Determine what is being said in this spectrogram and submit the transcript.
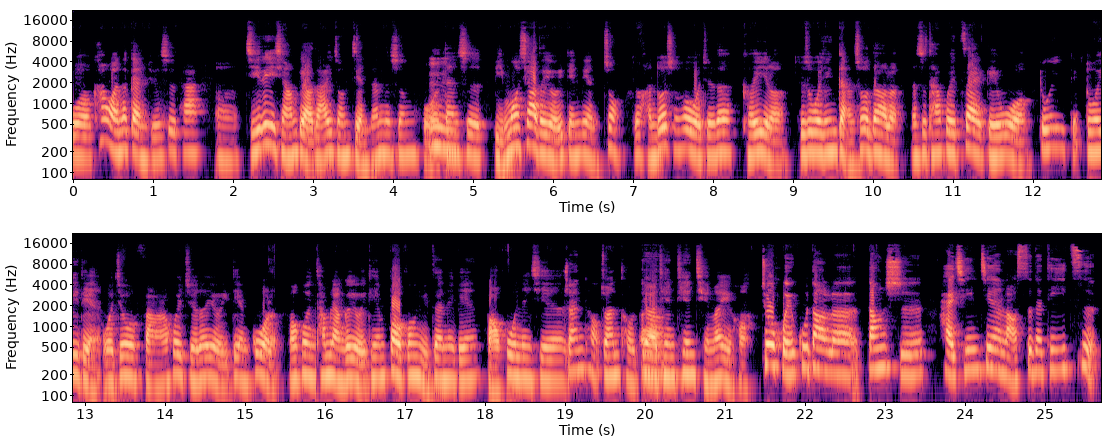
我看完的感觉是他，嗯，极力想表达一种简单的生活，但是笔墨下的有一点点重，就很多时候我觉得可以了，就是我已经感受到了，但是他会再给我多一点，多一点，我就反而会觉得有一点过了。包括他们两个有一天暴风雨在那边保护那些砖头，砖头，第二天天晴了以后，就回顾到了当时。海清见老四的第一次，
